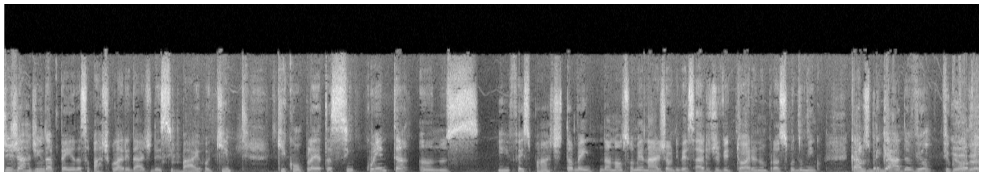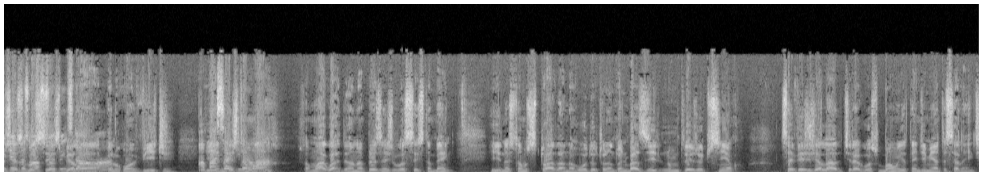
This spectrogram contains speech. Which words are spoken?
de Jardim da Penha, dessa particularidade desse bairro aqui, que completa 50 anos e fez parte também da nossa homenagem ao aniversário de Vitória no próximo domingo. Carlos, obrigada, viu? Fico Eu agradeço a vocês pela, uma, pelo convite e nós estamos lá. Estamos lá aguardando a presença de vocês também. E nós estamos situados lá na rua Doutor Antônio Basílio, número 385. Cerveja gelada, tira gosto bom e atendimento excelente.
